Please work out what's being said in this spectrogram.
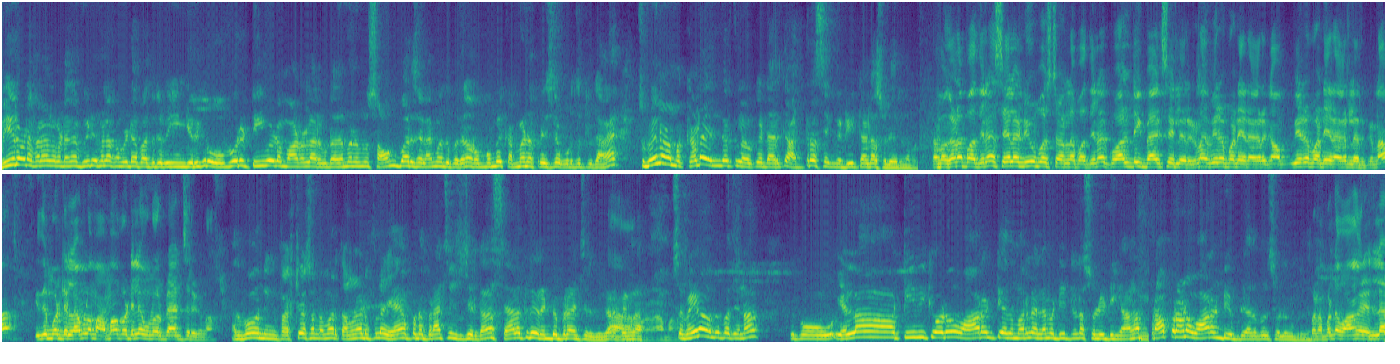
வீரோட ஃபெல்லாம் இருக்கட்டும் வீடியோ ஃபெல்லாம் கம்ப்ளீட்டாக பார்த்துட்டு. இங்க இருக்கிற ஒவ்வொரு டிவியோட மாடலாக இருக்கட்டும் அது மாதிரி சவுண்ட் பார்ஸ் எல்லாமே வந்து பார்த்தீங்கன்னா ரொம்பவே கம்மியான ப்ரைஸில் கொடுத்துட்டு இருக்காங்க. ஸோ மெயினாக நம்ம கடை எந்த இடத்துல லொக்கேட்டாக இருக்குது அட்ரஸ் எங்கள் டீட்டெயிலாக சொல்லிருங்க. நம்ம கடை பார்த்தீங்கன்னா சேலம் நியூ பஸ் ஸ்டாண்டில் பார்த்தீங்கன்னா குவாலிட்டி பேக் சைடில் இருக்குன்னா வீரபாண்டிய நகர் வீரபாண்டிய நகரில் இருக்குன்னா இது மட்டும் இல்லாமல் நம்ம அம்மாப்பட்டியில் இன்னொரு பிரான்ச் இருக்குண்ணா அதுபோக நீங்கள் ஃபஸ்ட்டே சொன்ன மாதிரி தமிழ்நாடு ஃபுல்லாக ஏகப்பட்ட பிரான்ச்சஸ் வச்சிருக்காங்க. சேலத்துலேயே ரெண்டு பிரான்ச் இருக்குது கரெக்ட்டுங்களா ஸோ மெயினாக வந்து பார்த்தீங்கன்னா இப்போ எல்லா டிவிக்கோடும் வாரண்டி அது மாதிரிலாம் எல்லாமே டீட்டெயிலாக சொல்லிட்டீங்க. ஆனால் ப்ராப்பரான வாரண்டி எப்படி? அதை பற்றி சொல்லுங்க. இப்போ நம்மகிட்ட வாங்குற எல்லா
